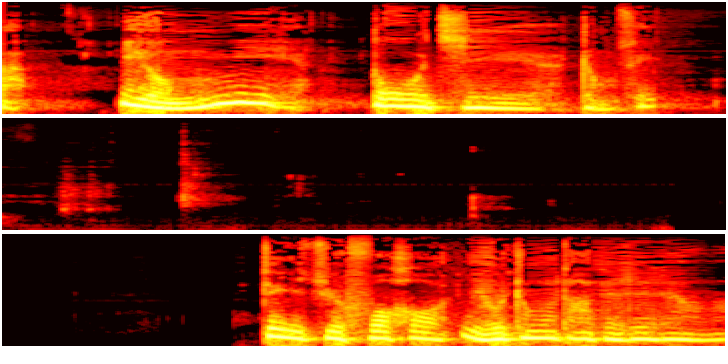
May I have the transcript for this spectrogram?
啊，永灭多劫重罪。这一句佛号有这么大的力量吗？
